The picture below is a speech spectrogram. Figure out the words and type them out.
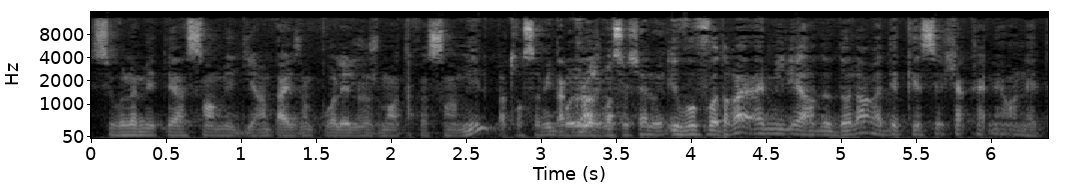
si vous la mettez à 100 000 dirhams, par exemple, pour les logements à 300 000, À 300 000 pour le d'accord, logement social, oui. il vous faudra un milliard de dollars à décaisser chaque année en aide.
